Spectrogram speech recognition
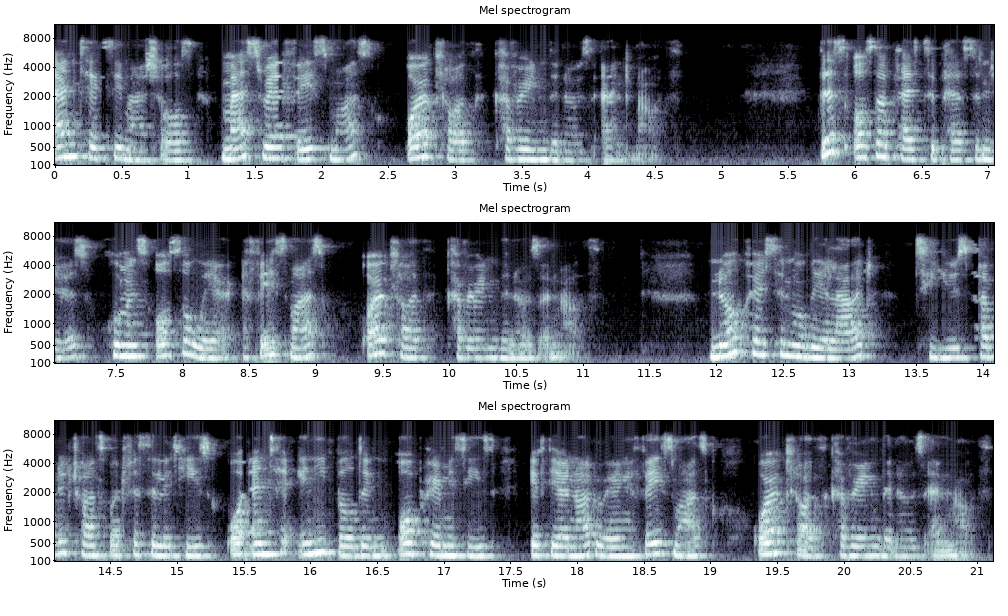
and taxi marshals must wear face masks or a cloth covering the nose and mouth. This also applies to passengers who must also wear a face mask or a cloth covering the nose and mouth. No person will be allowed to use public transport facilities or enter any building or premises if they are not wearing a face mask or a cloth covering the nose and mouth.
